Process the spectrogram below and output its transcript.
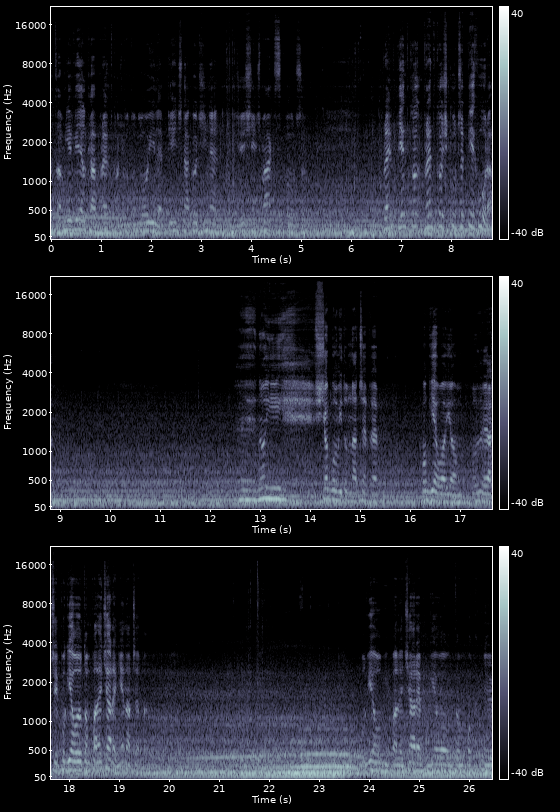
tam niewielka prędkość, bo to było ile? 5 na godzinę, 10 max, kurczę. Prę- Prędko, prędkość kurczę piechura. No i ściągło mi tą naczepę, pogięło ją, raczej pogięło tą paleciarę, nie naczepę. Pogięło mi paleciarę, pogięło tą pok-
